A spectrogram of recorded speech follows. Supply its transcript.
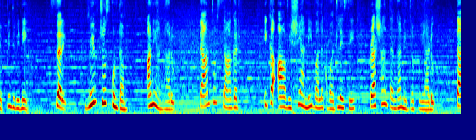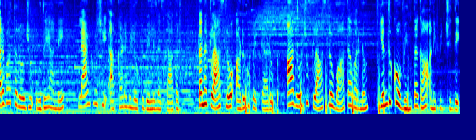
చెప్పింది విని సరే మేం చూసుకుంటాం అని అన్నారు. దాంతో సాగర్ ఇక ఆ విషయాన్ని వాళ్ళకు వదిలేసి ప్రశాంతంగా నిద్రపోయాడు. తర్వాత రోజు ఉదయాన్నే లాంగ్వేజీ అకాడమీలోకి వెళ్ళిన సాగర్ తన క్లాస్లో అడుగు పెట్టాడు. ఆ రోజు క్లాస్లో వాతావరణం ఎందుకో వింతగా అనిపించింది.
